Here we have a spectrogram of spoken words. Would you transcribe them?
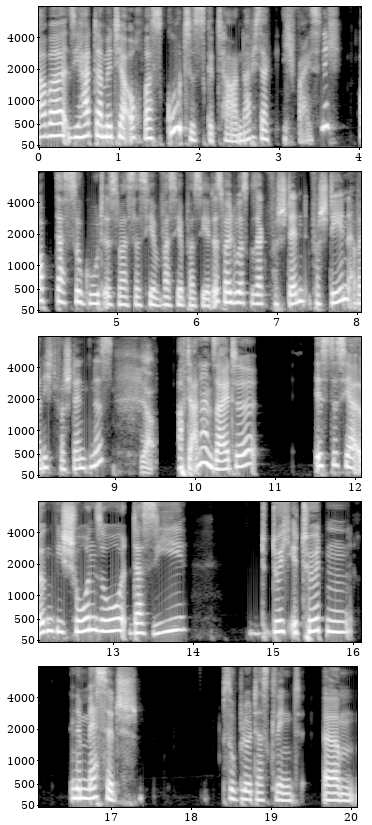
aber sie hat damit ja auch was Gutes getan. Da habe ich gesagt, ich weiß nicht, ob das so gut ist, was das hier, was hier passiert ist, weil du hast gesagt, Verständ, verstehen, aber nicht Verständnis. Ja. Auf der anderen Seite ist es ja irgendwie schon so, dass sie durch ihr Töten eine Message, so blöd das klingt, ähm,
